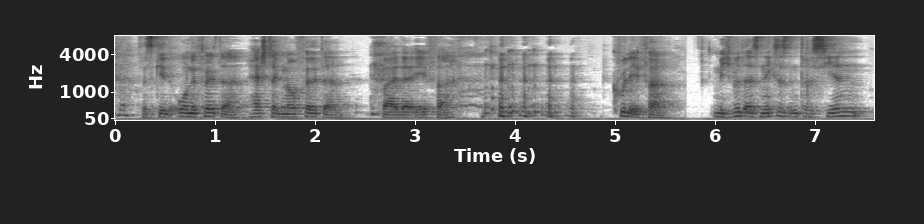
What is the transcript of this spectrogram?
das geht ohne Filter. Hashtag no filter bei der Eva. cool, Eva. Mich würde als nächstes interessieren,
